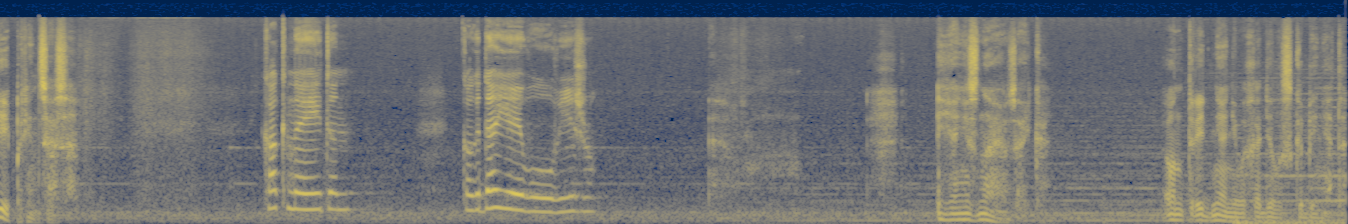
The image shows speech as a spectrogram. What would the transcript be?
Спи, принцесса. Как Нейтан? Когда я его увижу? Я не знаю, зайка. Он три дня не выходил из кабинета.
